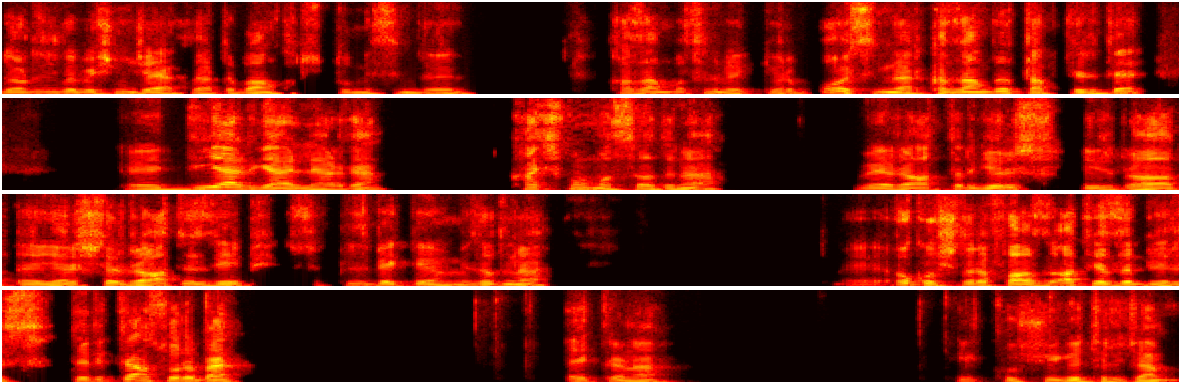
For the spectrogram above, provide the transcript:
4. ve 5. ayaklarda banko tuttuğum isimlerin kazanmasını bekliyorum. O isimler kazandığı takdirde e, diğer yerlerden kaçmaması adına ve rahatları yarış rahat, e, yarışları rahat izleyip sürpriz beklememiz adına e, o koşulara fazla at yazabiliriz. Dedikten sonra ben ekrana ilk koşuyu getireceğim.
